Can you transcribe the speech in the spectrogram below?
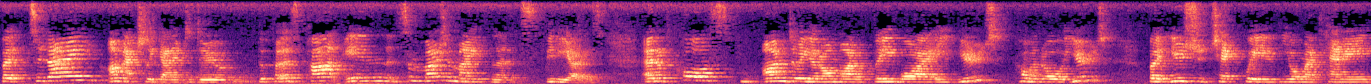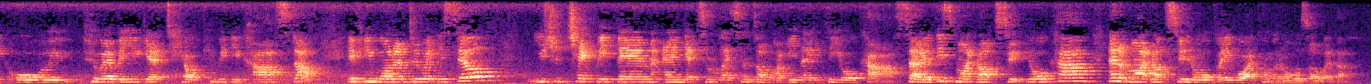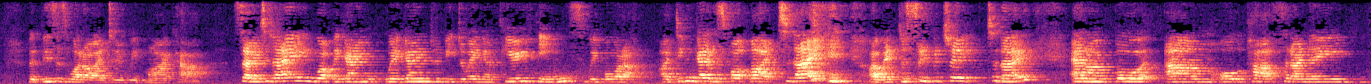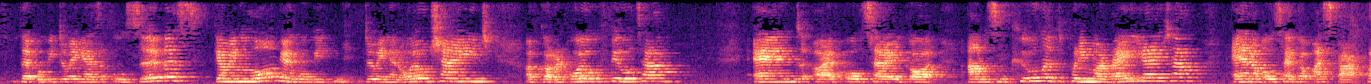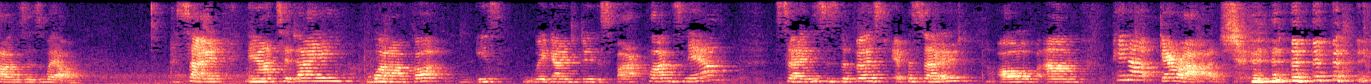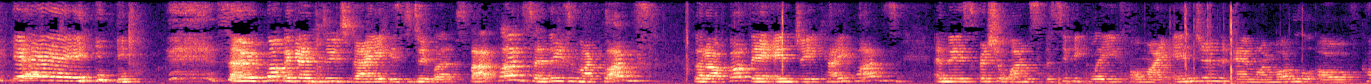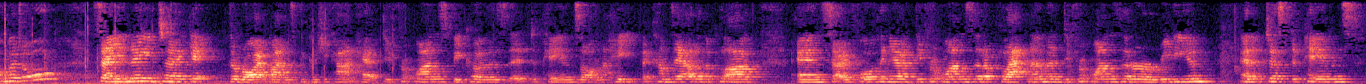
But today I'm actually going to do the first part in some motor maintenance videos. And of course I'm doing it on my VY Ute, Commodore Ute but you should check with your mechanic or whoever you get to help you with your car stuff. If you want to do it yourself, you should check with them and get some lessons on what you need for your car. So this might not suit your car and it might not suit all VY Commodores or whatever. But this is what I do with my car. So today what we're going we're going to be doing a few things. We bought a I didn't go to Spotlight today. I went to Supercheap today and I bought um, all the parts that I need that we'll be doing as a full service going along and we'll be doing an oil change. I've got an oil filter and I've also got um, some coolant to put in my radiator and I've also got my spark plugs as well. So now today what I've got is we're going to do the spark plugs now. So this is the first episode of um, Pin Up Garage. Yay! So what we're going to do today is to do a spark plug. So these are my plugs that I've got. They're NGK plugs and they're special ones specifically for my engine and my model of Commodore. So you need to get the right ones because you can't have different ones because it depends on the heat that comes out of the plug and so forth. And you have different ones that are platinum and different ones that are iridium and it just depends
